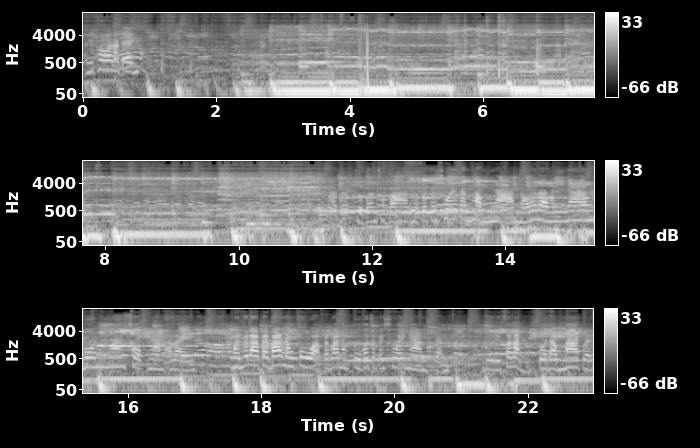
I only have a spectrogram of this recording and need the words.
อันนี้พ่อนัดเองาไปบ้านน้องปูอะ ไปบ้านน้องปูก็จะไปช่วยงานเหมือนกัน ดูดิฝรั่งตัวดำมากเลย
